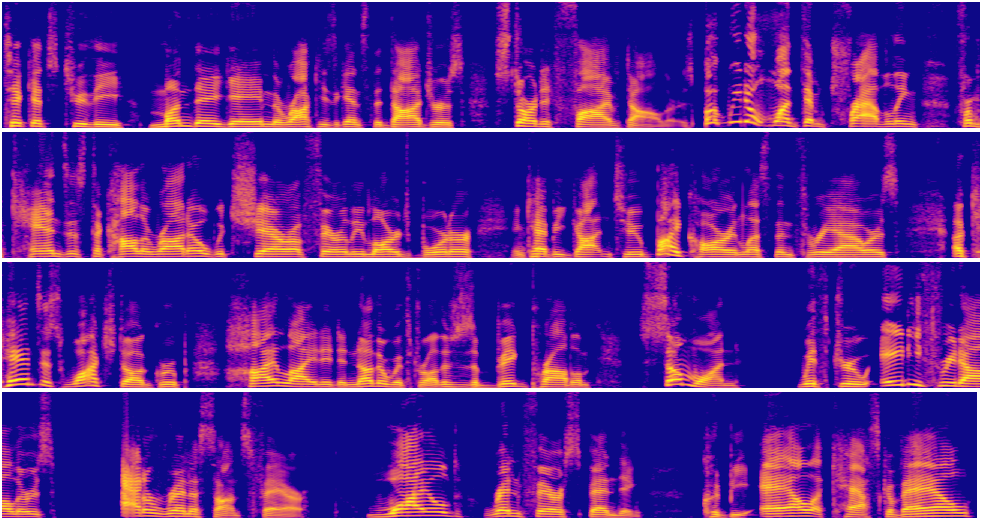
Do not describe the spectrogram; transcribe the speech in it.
Tickets to the Monday game, the Rockies against the Dodgers, start at $5. But we don't want them traveling from Kansas to Colorado, which share a fairly large border and can be gotten to by car in less than three hours. A Kansas watchdog group highlighted another withdrawal. This is a big problem. Someone withdrew $83 at a Renaissance fair wild Ren Fair spending. Could be ale, a cask of ale,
